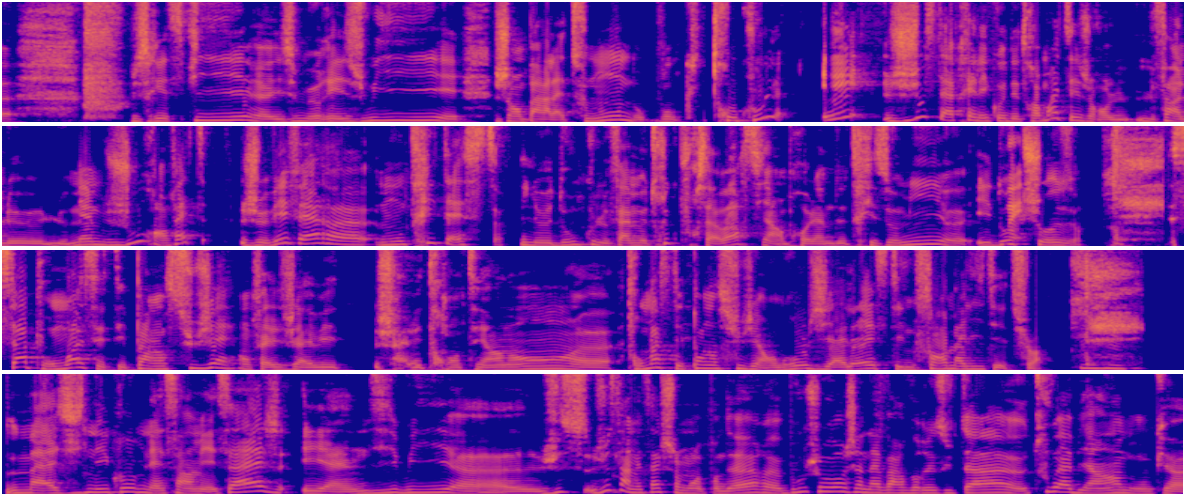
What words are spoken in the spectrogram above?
je respire, je me réjouis, et j'en parle à tout le monde, donc, donc trop cool. Et juste après l'écho des trois mois, tu sais, genre, le, enfin, le, même jour, en fait, je vais faire euh, mon tri-test. Le, donc, le fameux truc pour savoir s'il y a un problème de trisomie euh, et d'autres choses. Ça, pour moi, c'était pas un sujet. En fait, j'avais, j'avais 31 ans. Euh, pour moi, c'était pas un sujet. En gros, j'y allais, c'était une formalité, tu vois. Ma gynéco me laisse un message et elle me dit oui, euh, juste, juste un message sur mon répondeur. Euh, bonjour, je viens d'avoir vos résultats, euh, tout va bien, donc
